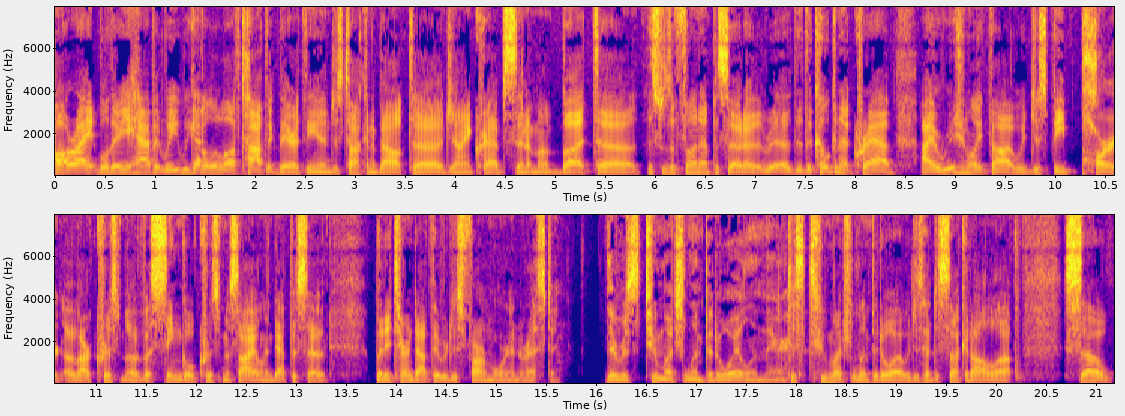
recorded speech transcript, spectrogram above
All right, well there you have it. We we got a little off topic there at the end, just talking about uh, giant crab cinema, but uh, this was a fun episode. Uh, the, the coconut crab, I originally thought would just be part of our Christmas of a single Christmas Island episode, but it turned out they were just far more interesting. there was too much limpid oil in there. just too much limpid oil. We just had to suck it all up. So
